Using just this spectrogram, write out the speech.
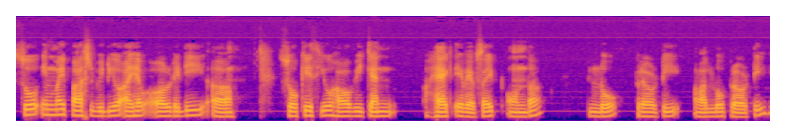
So in my past video i have already uh, showcase you how we can hack a website on the low priority or low priority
